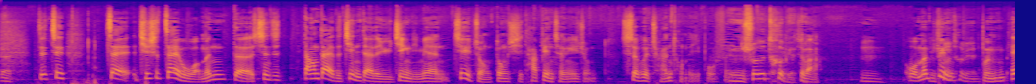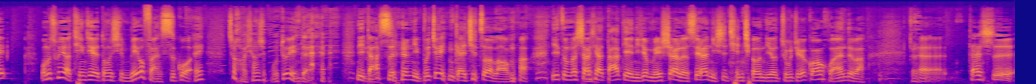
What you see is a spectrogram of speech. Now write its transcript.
对，这这，在其实，在我们的甚至当代的近代的语境里面，这种东西它变成一种社会传统的一部分。你说的特别是吧？嗯。我们并不哎，我们从小听这些东西，没有反思过，哎，这好像是不对的。你打死人，你不就应该去坐牢吗？你怎么上下打点你就没事了？虽然你是秦琼，你有主角光环，对吧？对。呃，但是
